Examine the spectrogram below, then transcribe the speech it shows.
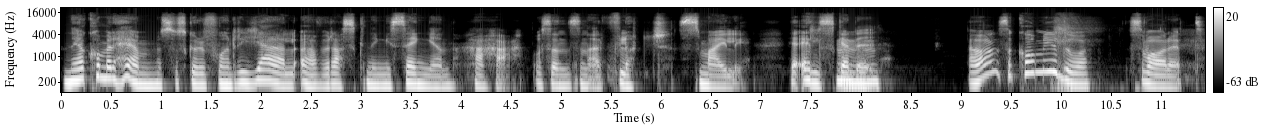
När jag kommer hem så ska du få en rejäl överraskning i sängen, haha. Och sen en sån här flört-smiley. Jag älskar Mm. dig. Ja, så kommer ju då svaret.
